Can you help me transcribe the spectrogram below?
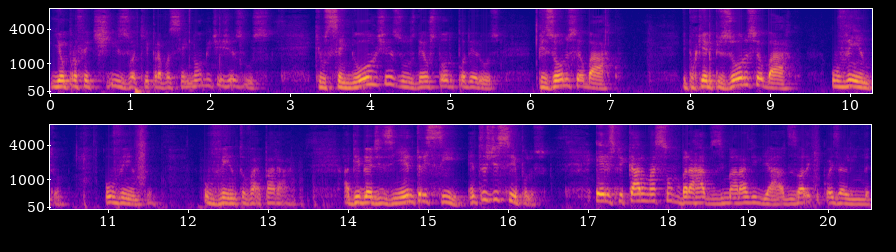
E eu profetizo aqui para você, em nome de Jesus, que o Senhor Jesus, Deus Todo-Poderoso, pisou no seu barco. E porque ele pisou no seu barco, o vento, o vento, o vento vai parar. A Bíblia diz: entre si, entre os discípulos, eles ficaram assombrados e maravilhados. Olha que coisa linda.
